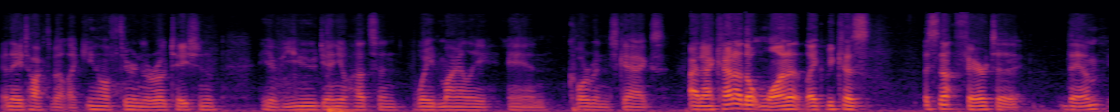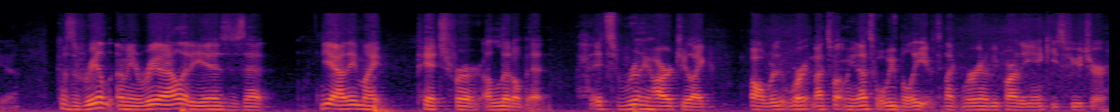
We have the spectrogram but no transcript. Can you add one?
and they talked about like you know if they're in the rotation, you have you, Daniel Hudson, Wade Miley, and Corbin and Skaggs. And I kind of don't want it like because it's not fair to them. Yeah. Because the real, I mean, reality is, is that, yeah, they might pitch for a little bit. It's really hard to like, oh, we're, we're that's what I mean. That's what we believed. Like we're going to be part of the Yankees' future.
